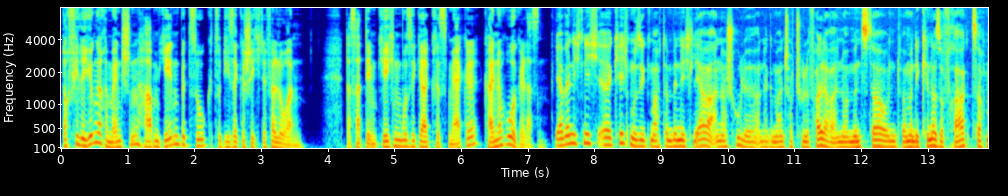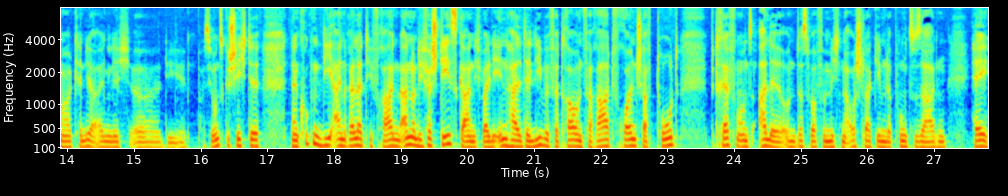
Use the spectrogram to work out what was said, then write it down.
Doch viele jüngere Menschen haben jeden Bezug zu dieser Geschichte verloren. Das hat dem Kirchenmusiker Chris Merkel keine Ruhe gelassen. Ja, wenn ich nicht äh, Kirchenmusik mache, dann bin ich Lehrer an der Schule, an der Gemeinschaftsschule Falderer in Neumünster. Und wenn man die Kinder so fragt, sag mal, kennt ihr eigentlich äh, die Passionsgeschichte, dann gucken die einen relativ fragend an und ich verstehe es gar nicht, weil die Inhalte Liebe, Vertrauen, Verrat, Freundschaft, Tod betreffen uns alle. Und das war für mich ein ausschlaggebender Punkt zu sagen, hey,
